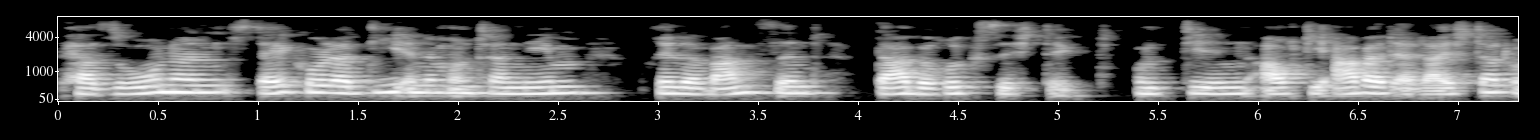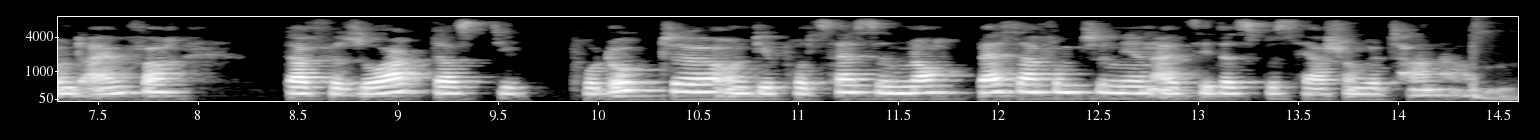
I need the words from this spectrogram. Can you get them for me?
Personen, Stakeholder, die in einem Unternehmen relevant sind, da berücksichtigt und denen auch die Arbeit erleichtert und einfach dafür sorgt, dass die Produkte und die Prozesse noch besser funktionieren, als sie das bisher schon getan haben.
